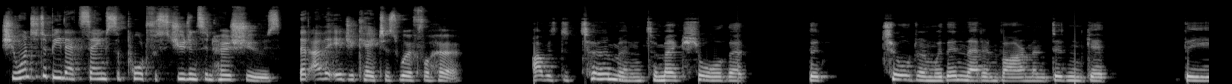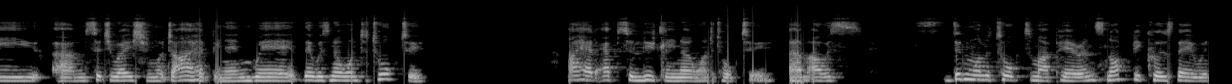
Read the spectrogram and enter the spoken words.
She wanted to be that same support for students in her shoes that other educators were for her. I was determined to make sure that the children within that environment didn't get the um, situation which I had been in where there was no one to talk to. I had absolutely no one to talk to. Um, I was didn't want to talk to my parents, not because they were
